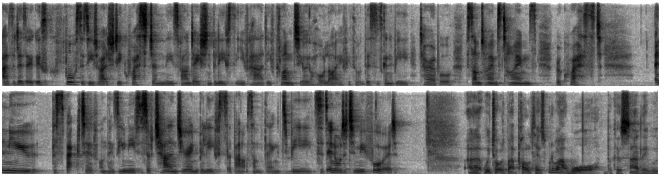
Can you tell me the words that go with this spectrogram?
as it is. It forces you to actually question these foundation beliefs that you've had, you've clung to your whole life. You thought this is going to be terrible. Sometimes times request a new perspective on things. You need to sort of challenge your own beliefs about something to be in order to move forward. Uh, we talked about politics. What about war? Because sadly, we,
